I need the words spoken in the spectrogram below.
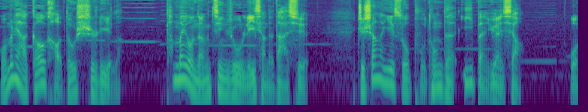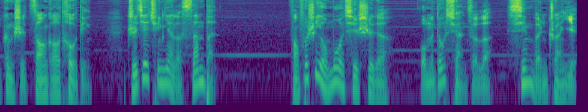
我们俩高考都失利了，他没有能进入理想的大学，只上了一所普通的一本院校，我更是糟糕透顶，直接去念了三本，仿佛是有默契似的，我们都选择了新闻专业。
